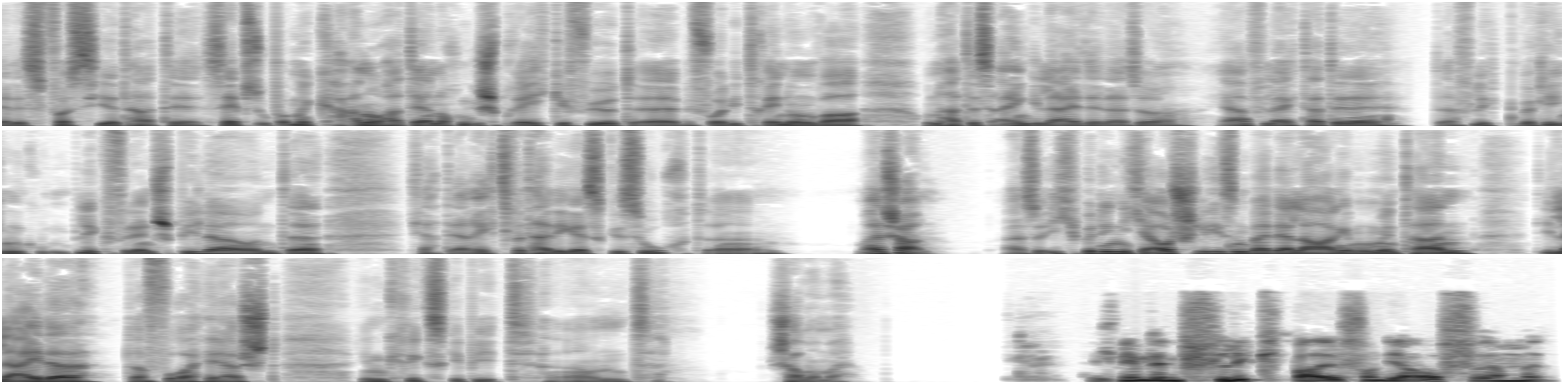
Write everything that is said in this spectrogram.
der das forciert hatte. Selbst Upamecano hatte ja noch ein Gespräch geführt, äh, bevor die Trennung war und hat es eingeleitet. Also ja, vielleicht hatte der Flick wirklich einen guten Blick für den Spieler und äh, ja, der Rechtsverteidiger ist gesucht. Äh, mal schauen. Also ich würde ihn nicht ausschließen bei der Lage momentan, die leider davor herrscht im Kriegsgebiet. Und schauen wir mal. Ich nehme den Flickball von dir auf. Ähm,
